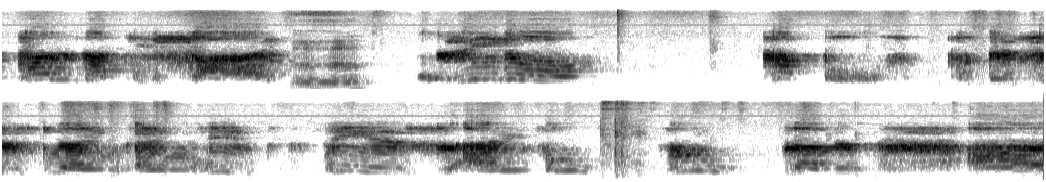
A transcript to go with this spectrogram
on the Taranaki side. hmm Lido Couple is his name, and he he is a full blooded uh,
